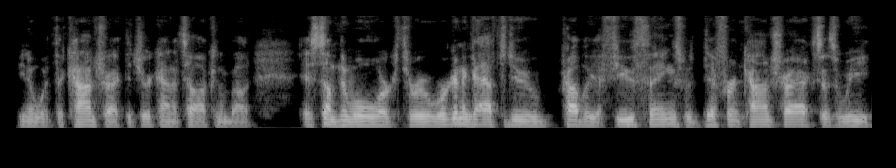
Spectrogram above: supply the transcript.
you know with the contract that you're kind of talking about is something we'll work through. We're going to have to do probably a few things with different contracts as we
